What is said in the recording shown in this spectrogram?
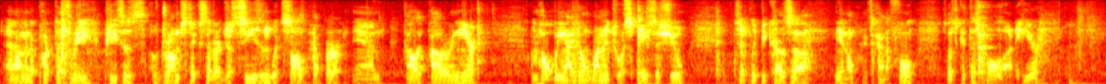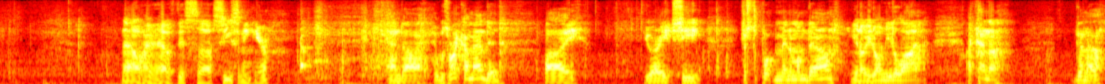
And I'm gonna put the three pieces of drumsticks that are just seasoned with salt, pepper, and garlic powder in here. I'm hoping I don't run into a space issue simply because, uh, you know, it's kind of full. So let's get this bowl out of here. Now I have this uh, seasoning here. And uh, it was recommended by URHC just to put minimum down. You know, you don't need a lot. I kind of gonna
